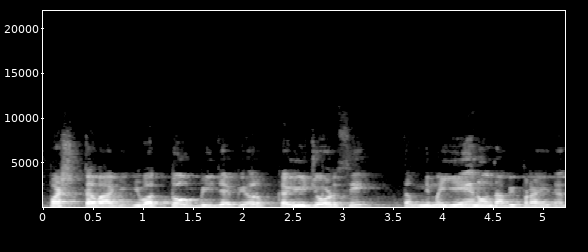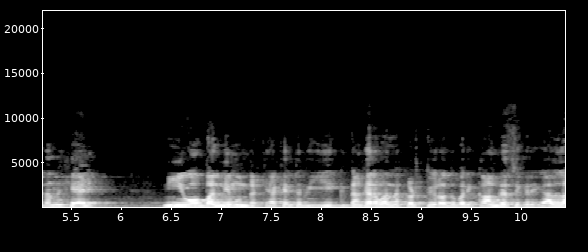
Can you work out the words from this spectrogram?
ಸ್ಪಷ್ಟವಾಗಿ ಇವತ್ತು ಬಿ ಜೆ ಪಿಯವರು ಕೈ ಜೋಡಿಸಿ ತಮ್ಮ ನಿಮ್ಮ ಏನು ಒಂದು ಅಭಿಪ್ರಾಯ ಇದೆ ಅದನ್ನು ಹೇಳಿ. ನೀವು ಬನ್ನಿ ಮುಂದಕ್ಕೆ. ಯಾಕೆಂತಂದರೆ ಈಗ ನಗರವನ್ನು ಕಟ್ತಿರೋದು ಬರೀ ಕಾಂಗ್ರೆಸ್ಸಿಗರಿಗೆ ಅಲ್ಲ.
